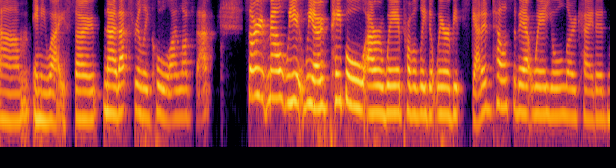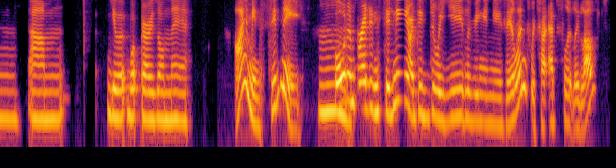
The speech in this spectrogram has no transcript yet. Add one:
um, anyway. So no, that's really cool. I love that. So Mel, we, we know people are aware probably that we're a bit scattered. Tell us about where you're located and um, you, what goes on there. I am in Sydney, mm. born and bred in Sydney. I did do a year living in New Zealand, which I absolutely loved.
